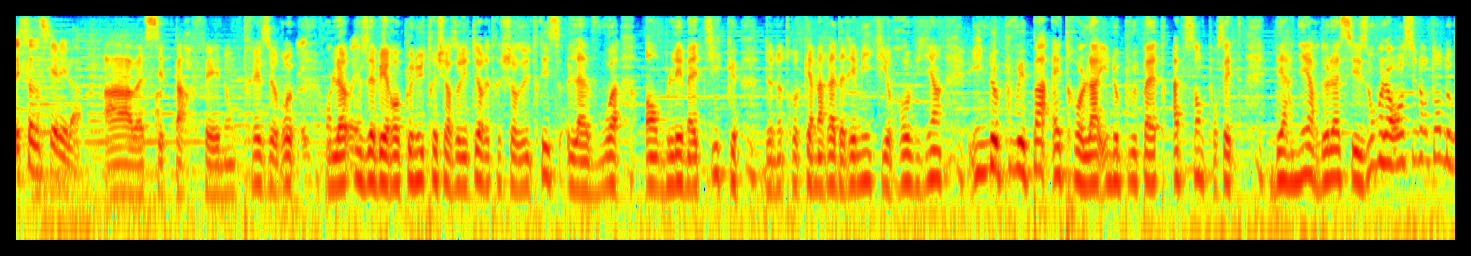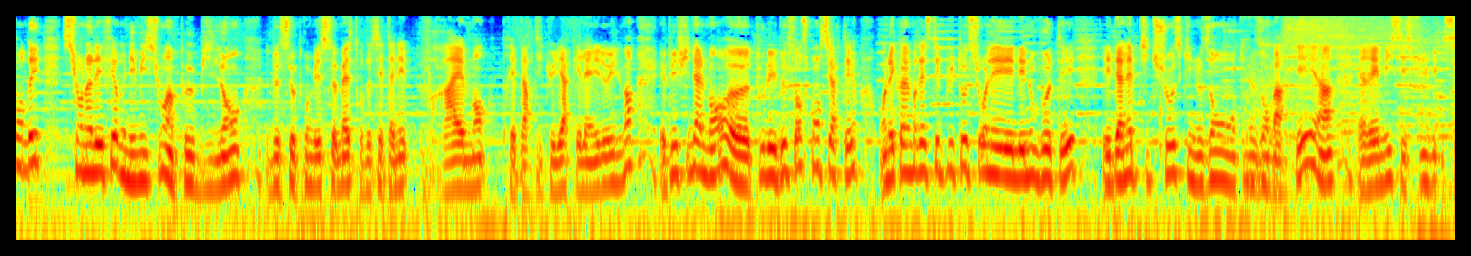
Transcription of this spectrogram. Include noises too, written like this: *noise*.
L'essentiel est là. Ah bah c'est parfait, donc très heureux. Là, vous avez reconnu, très chers auditeurs et très chères auditrices, la voix emblématique de notre camarade Rémi qui revient. Il ne pouvait pas être là, il ne pouvait pas être absent pour cette dernière de la saison. Alors on s'est longtemps demandé si on allait faire une émission un peu bilan de ce premier semestre de cette année vraiment très particulière qu'est l'année 2020. Et puis finalement, euh, tous les deux sans se concerter, on est quand même resté plutôt sur les, les nouveautés, les dernières petites choses qui nous ont, qui nous ont marqué. Hein. Rémi s'est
